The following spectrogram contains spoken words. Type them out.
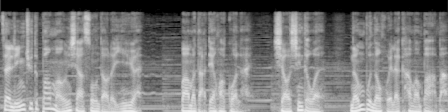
在邻居的帮忙下送到了医院。妈妈打电话过来，小心地问能不能回来看望爸爸，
